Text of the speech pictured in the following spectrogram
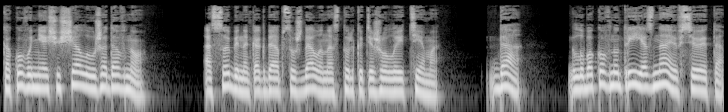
какого не ощущала уже давно, особенно когда обсуждала настолько тяжелые темы. Да, глубоко внутри я знаю все это,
